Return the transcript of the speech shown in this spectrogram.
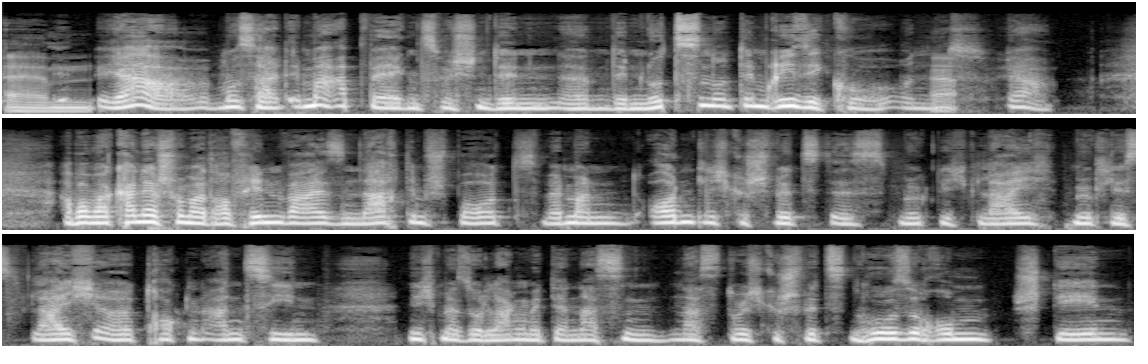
Ähm, ja, muss halt immer abwägen zwischen den, ähm, dem Nutzen und dem Risiko. Und ja. ja. Aber man kann ja schon mal darauf hinweisen, nach dem Sport, wenn man ordentlich geschwitzt ist, möglichst gleich, möglichst gleich äh, trocken anziehen, nicht mehr so lang mit der nassen, nass durchgeschwitzten Hose rumstehen.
